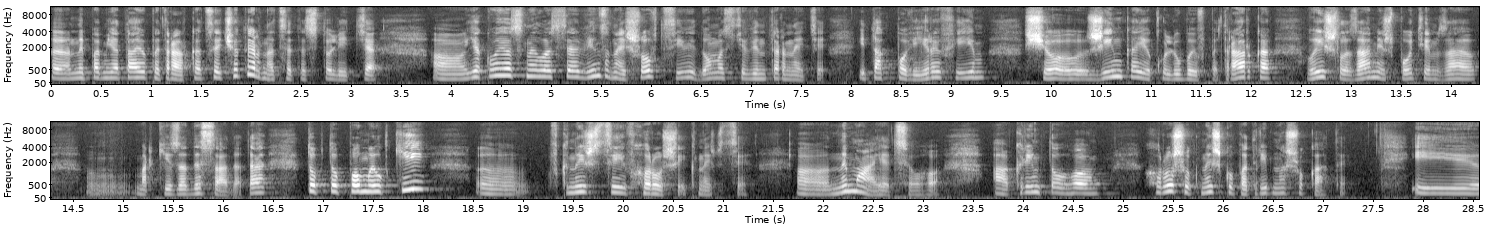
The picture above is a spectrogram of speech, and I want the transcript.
не пам'ятаю, Петрарка це 14 століття. Як вияснилося, він знайшов ці відомості в інтернеті і так повірив їм, що жінка, яку любив Петрарка, вийшла заміж потім за маркіза де Сада. Та? Тобто помилки е, в книжці, в хорошій книжці, е, немає цього. А крім того, хорошу книжку потрібно шукати. І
